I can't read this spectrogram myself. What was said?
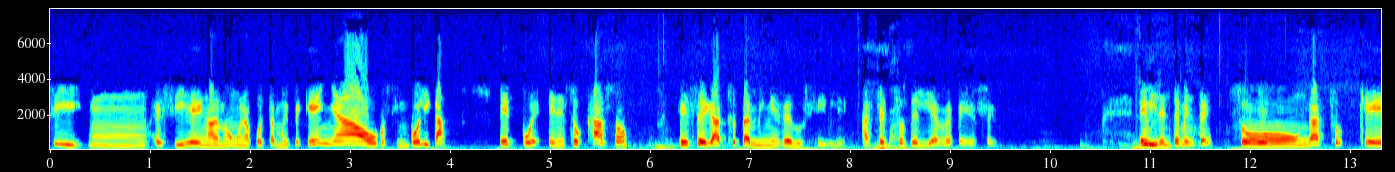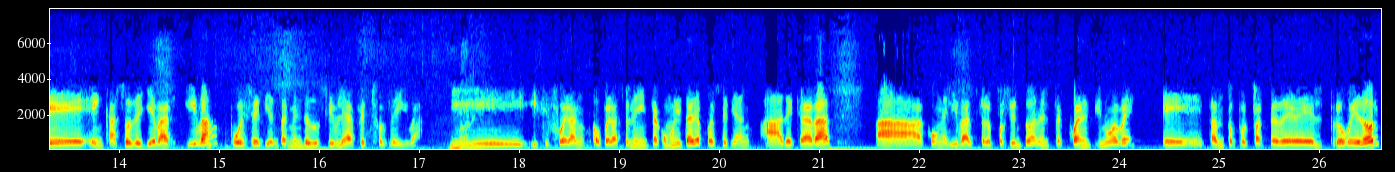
sí mm, exigen a lo mejor una cuota muy pequeña o simbólica, eh, pues en esos casos ese gasto también es deducible a efectos del IRPF. Evidentemente son gastos que en caso de llevar IVA pues serían también deducibles a efectos de IVA y, y, si fueran operaciones intracomunitarias pues serían a declarar con el IVA al 0% en el 349 eh, tanto por parte del proveedor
